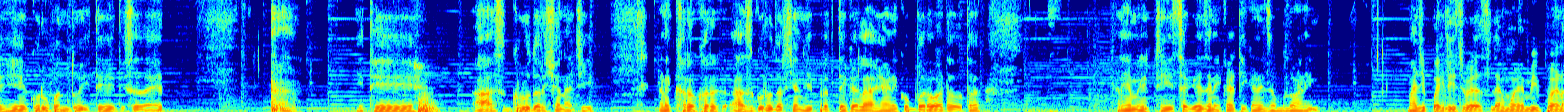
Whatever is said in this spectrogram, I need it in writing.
हे गुरुबंधू इथे दिसत आहेत. इथे आज गुरुदर्शनाची आणि खरोखर आज गुरुदर्शनाची प्रत्येकाला आहे आणि खूप बरं वाटत होतं. आणि आम्ही ठी सगळेजण एका ठिकाणी जमलो आणि माझी पहिलीच वेळ असल्यामुळे मी पण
